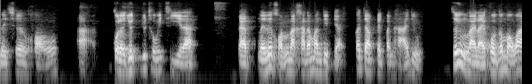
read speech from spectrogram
ในเชิงของอ่ากลยุทธ์ยุทธวิธีแล้ว แต่ในเรื่องของราคาน้ำมันดิบเนี่ยก็จะเป็นปัญหาอยู่ ซึ่งหลาย ๆ คนก็มองว่า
